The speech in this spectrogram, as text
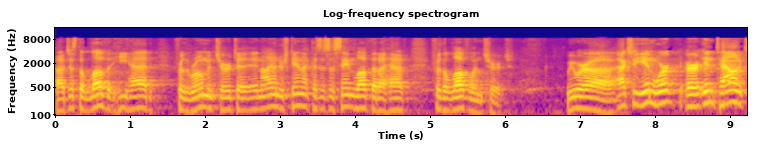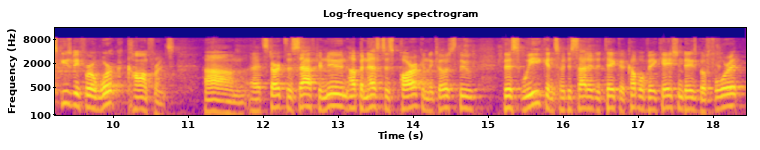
Uh, just the love that he had for the Roman church. And I understand that because it's the same love that I have for the Loveland church. We were uh, actually in work, or in town, excuse me, for a work conference. Um, it starts this afternoon up in Estes Park, and it goes through this week. And so I decided to take a couple vacation days before it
